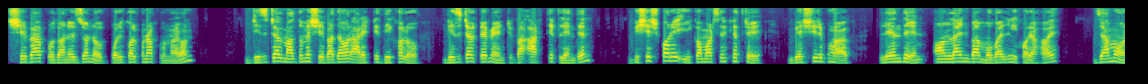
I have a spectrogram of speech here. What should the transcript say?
সেবা প্রদানের জন্য পরিকল্পনা প্রণয়ন। ডিজিটাল মাধ্যমে সেবা দেওয়ার আরেকটি দিক হলো ডিজিটাল পেমেন্ট বা আর্থিক লেনদেন। বিশেষ করে ই কমার্সের ক্ষেত্রে বেশিরভাগ লেনদেন অনলাইন বা মোবাইল করা হয়। যেমন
